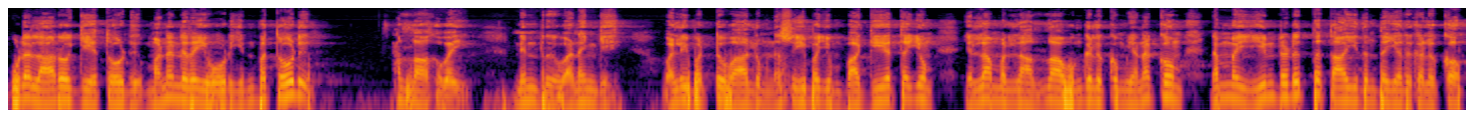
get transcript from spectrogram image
உடல் ஆரோக்கியத்தோடு மனநிறைவோடு இன்பத்தோடு அல்லாஹுவை நின்று வணங்கி வழிபட்டு வாழும் நசீபையும் பாக்கியத்தையும் எல்லாம் அல்ல அல்லாஹ் உங்களுக்கும் எனக்கும் நம்மை ஈன்றெடுத்த தாய் தந்தையர்களுக்கும்.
